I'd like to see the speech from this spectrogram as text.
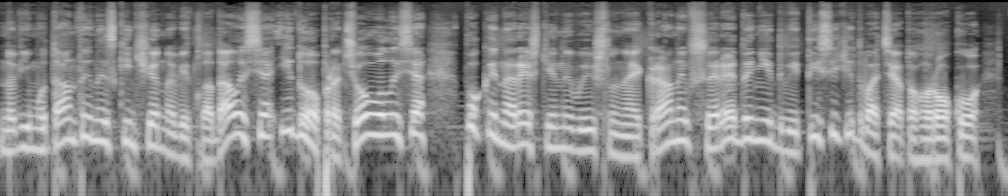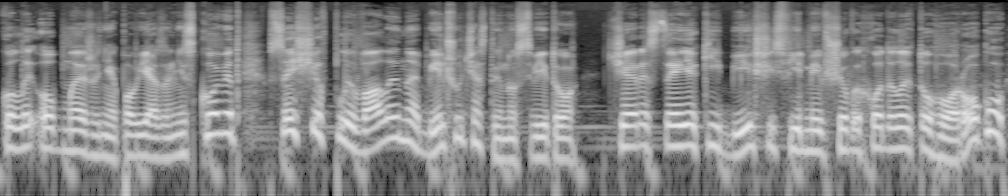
нові мутанти нескінченно відкладалися і доопрацьовувалися, поки нарешті не вийшли на екрани всередині 2020 року, коли обмеження пов'язані з COVID все ще впливали на більшу частину світу. Через це, як і більшість фільмів, що виходили того року,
